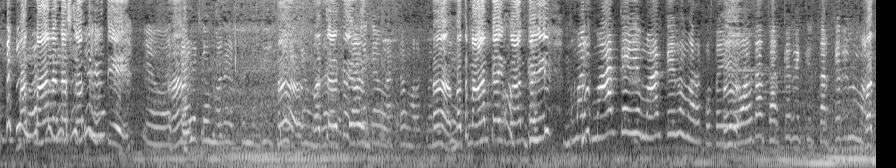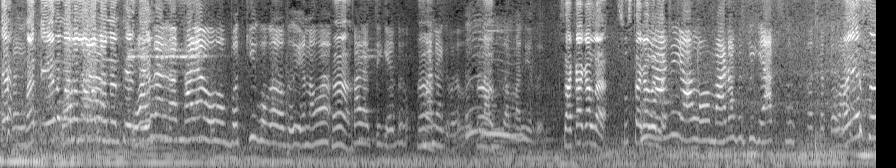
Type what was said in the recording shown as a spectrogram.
ಮತ್ ಮಾನನ್ ಅಷ್ಟ ಅಂತ ಹೇಳ್ತಿ. ಮತ್ತ್ ಮಾನ್ಕಾಯಿ ಮಾನ್ಕಾಯಿ ಮತ್ ಮಾರ್ಕಾಯಿ ಮರಕ್ ಕೊಡ್ತಾయి ಹೊಲ್ದ ತರಕಾರಿ ತರಕಾರಿನೂ ಮತ್ತೆ? ಮತ್ತೆ ಏನು ಮಾರಲ್ಲ ನಾನು ಅಂತ ಹೇಳ್ತಿ ಹೊಲ್ದಾಗ ಕಳೆ ಬದುಕಿಗೆ ಹೋಗೋದು ಏನವ. ಕಳೆ ತೆಗಿಯೋದು ಮನೆಗಿರೋದು ನಮ್ದ ಮನೆಯದು ಸಾಕಾಗಲ್ಲ ಸುಸ್ತಾಗಲ್ಲ ಅದೇ ಅಲ್ವ ಮಾಡೋ ಬದುಕಿಗೆ ಯಾಕೆ ಸುಸ್ತಾಕತ್ತವ ವಯಸ್ಸು.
